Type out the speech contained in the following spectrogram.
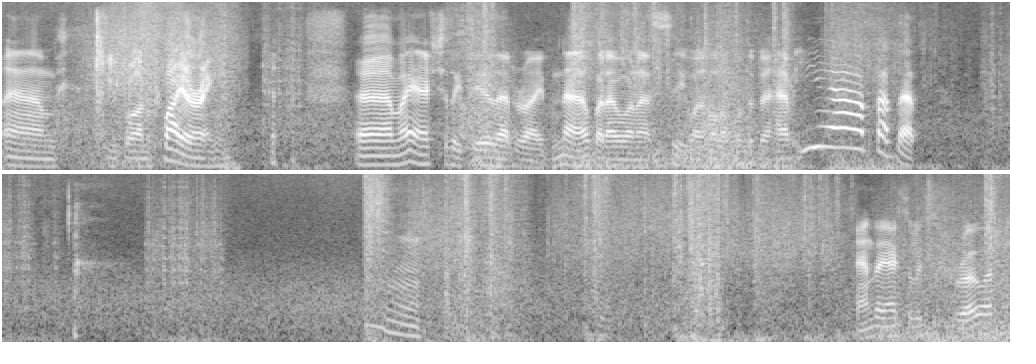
and keep on firing. Um, I actually do that right now, but I wanna see what. Hold on, what do I have? Yeah, about that. hmm. Can they actually throw at me?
